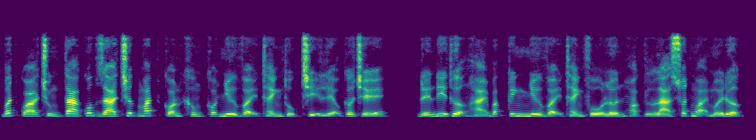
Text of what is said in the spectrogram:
bất quá chúng ta quốc gia trước mắt còn không có như vậy thành thục trị liệu cơ chế, đến đi Thượng Hải Bắc Kinh như vậy thành phố lớn hoặc là xuất ngoại mới được.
